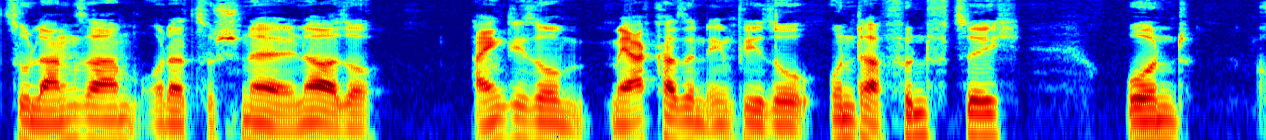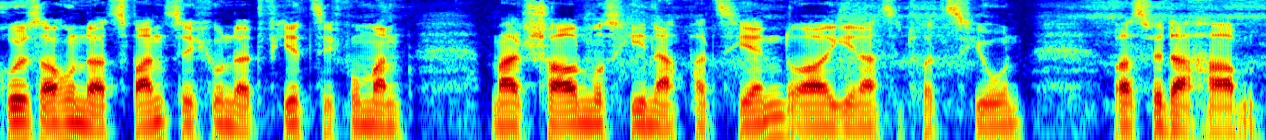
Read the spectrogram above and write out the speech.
zu langsam oder zu schnell. Ne? Also eigentlich so Merker sind irgendwie so unter 50 und größer 120, 140, wo man mal schauen muss, je nach Patient oder je nach Situation, was wir da haben.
